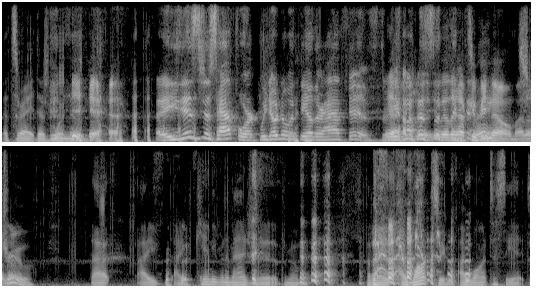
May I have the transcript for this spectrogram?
That's right. There's more gnome. yeah. Uh, He is just half orc. We don't know what the other half is. To be honest, The other half That's could be right. gnome. I It's don't true. know. That I I can't even imagine it at the moment. But I, I want to. I want to see it.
